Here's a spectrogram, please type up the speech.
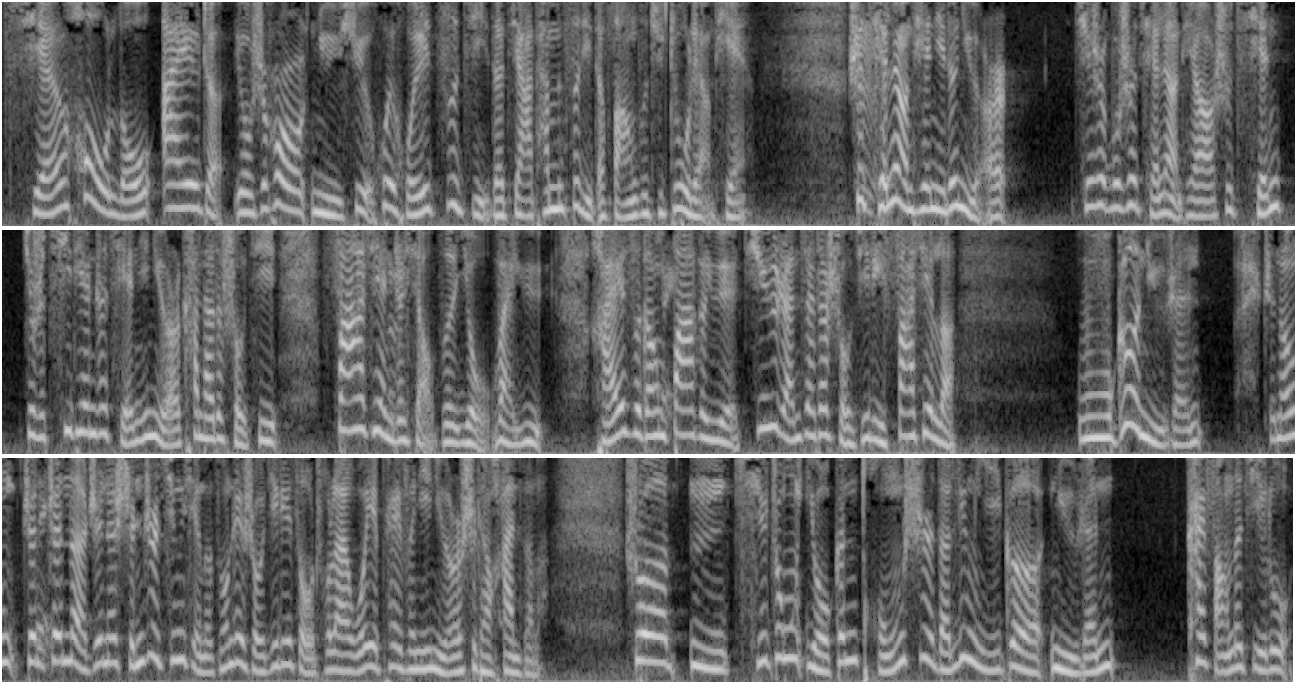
前后楼挨着，有时候女婿会回自己的家，他们自己的房子去住两天。是前两天你的女儿，其实不是前两天啊，是前就是七天之前，你女儿看他的手机，发现这小子有外遇，孩子刚八个月，居然在他手机里发现了五个女人。哎，这能真真的真的神志清醒的从这手机里走出来，我也佩服你女儿是条汉子了。说嗯，其中有跟同事的另一个女人开房的记录，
